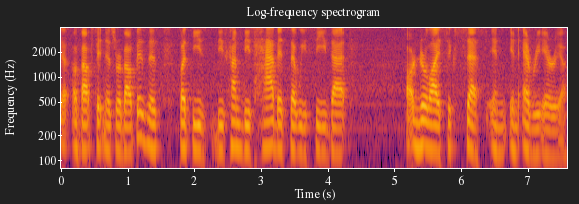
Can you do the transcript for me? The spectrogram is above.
uh, about fitness or about business but these these kind of these habits that we see that underlie success in in every area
